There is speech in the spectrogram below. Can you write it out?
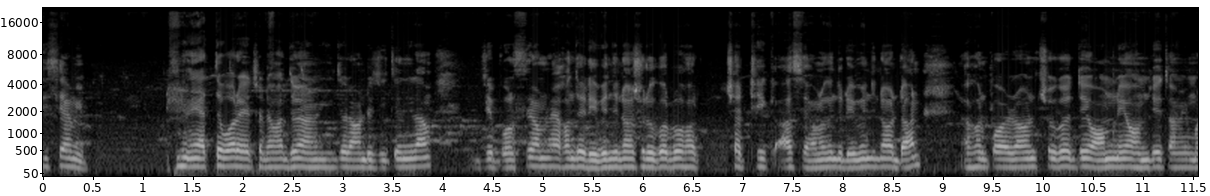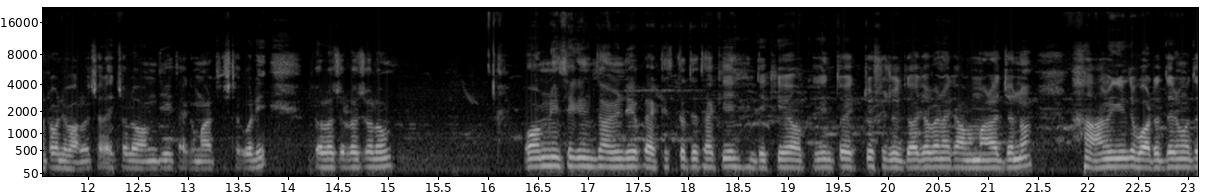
দিছি আমি। এত বড় হেডশটের মাধ্যমে আমি কিন্তু রাউন্ডে জিতে নিলাম। যে বলছিলাম আমরা এখন যে রিভেঞ্জ নেওয়া শুরু করব। আচ্ছা ঠিক আছে, আমরা কিন্তু রিভেঞ্জ নেওয়া ডান এখন পরের রাউন্ড শুরু করে দিয়ে অম নিয়ে অম যেহেতু আমি মোটামুটি ভালো চালাই, চলো অম দিয়ে তাকে মারার চেষ্টা করি। চলো চলো চলো। অম নিচে কিন্তু আমি দিয়ে প্র্যাকটিস করতে থাকি, দেখি ওকে কিন্তু একটু সুযোগ দেওয়া যাবে না আমার মারার জন্য। আমি কিন্তু বটারদের মতো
